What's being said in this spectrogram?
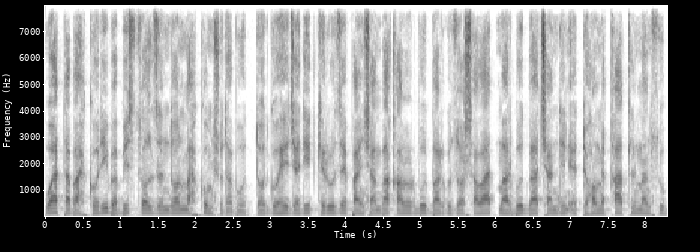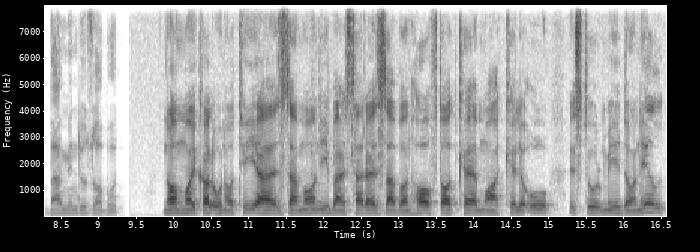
و تبهکاری به 20 سال زندان محکوم شده بود. دادگاه جدید که روز پنجشنبه قرار بود برگزار شود مربوط به چندین اتهام قتل منصوب به مندوزا بود. نام مایکل اوناتی از زمانی بر سر زبانها افتاد که معکل او استورمی دانیل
